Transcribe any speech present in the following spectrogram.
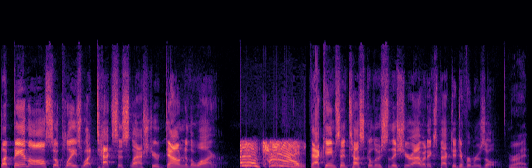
But Bama also plays what? Texas last year down to the wire. Oh, God. That game's in Tuscaloosa this year. I would expect a different result. Right.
